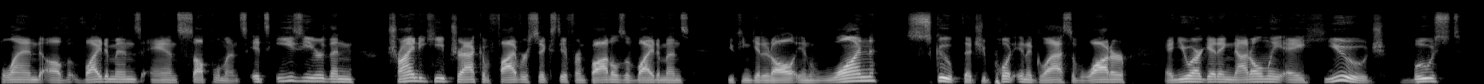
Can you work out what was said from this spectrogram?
blend of vitamins and supplements. It's easier than trying to keep track of five or six different bottles of vitamins. You can get it all in one scoop that you put in a glass of water and you are getting not only a huge boost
